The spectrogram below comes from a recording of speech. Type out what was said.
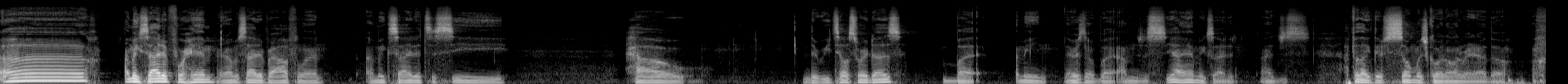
Uh, I'm excited for him, and I'm excited for Alphaland. I'm excited to see how the retail store does. But I mean, there's no but. I'm just yeah, I am excited. I just I feel like there's so much going on right now, though.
